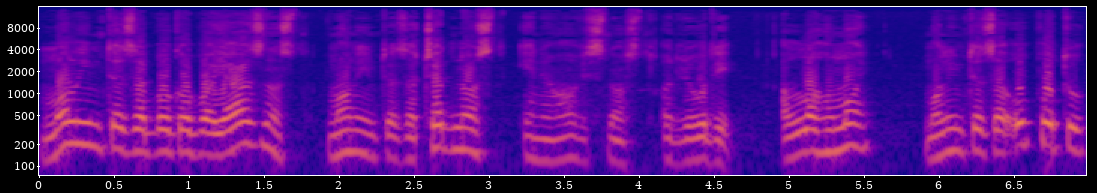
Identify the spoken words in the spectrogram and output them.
molim te za bogobojaznost, molim te za čednost i neovisnost od ljudi. Allahu moj, Molim te za uputu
